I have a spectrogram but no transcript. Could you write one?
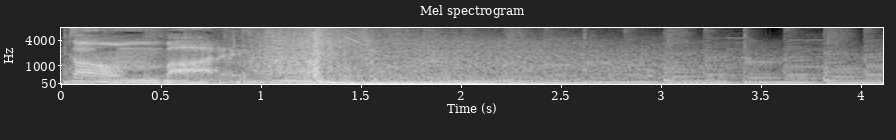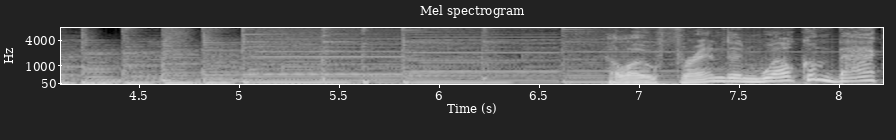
thumb Hello, friend, and welcome back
